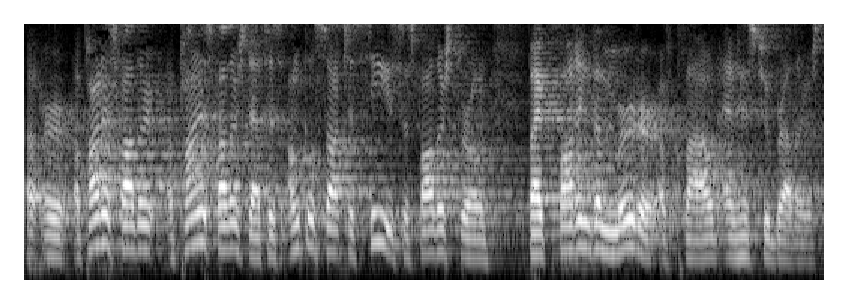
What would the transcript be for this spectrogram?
uh, or upon his father, upon his father's death, his uncle sought to seize his father's throne by plotting the murder of Cloud and his two brothers.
